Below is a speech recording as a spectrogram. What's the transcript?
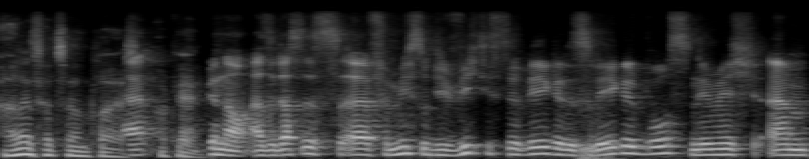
Alles hat seinen Preis. Äh, okay. Genau, also das ist äh, für mich so die wichtigste Regel des Regelbruchs, nämlich ähm,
